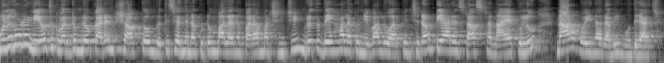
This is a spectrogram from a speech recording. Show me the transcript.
మునుగోడు నియోజకవర్గంలో కరెంట్ షాక్తో మృతి చెందిన కుటుంబాలను పరామర్శించి మృతదేహాలకు నివాళులు అర్పించిన టీఆర్ఎస్ రాష్ట్ర నాయకులు నారబోయిన రవి ముదిరాజ్.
